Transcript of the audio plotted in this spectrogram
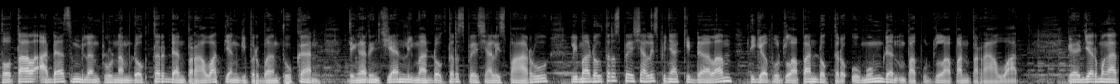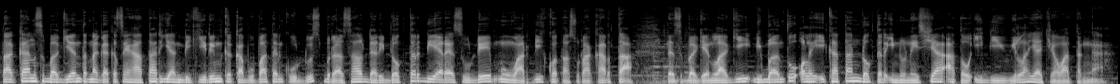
Total ada 96 dokter dan perawat yang diperbantukan, dengan rincian 5 dokter spesialis paru, 5 dokter spesialis penyakit dalam, 38 dokter umum, dan 48 perawat. Ganjar mengatakan sebagian tenaga kesehatan yang dikirim ke Kabupaten Kudus berasal dari dokter di RSUD Muwardi, Kota Surakarta, dan sebagian lagi dibantu oleh Ikatan Dokter Indonesia atau atau ID wilayah Jawa Tengah.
